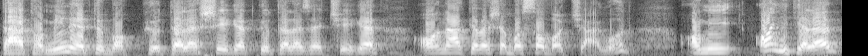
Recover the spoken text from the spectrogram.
tehát ha minél több a kötelességet, kötelezettséget annál kevesebb a szabadságod ami annyit jelent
